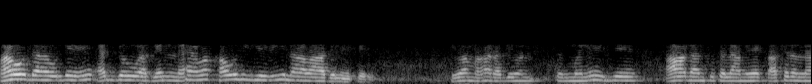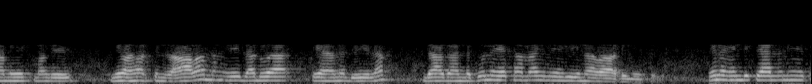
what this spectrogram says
පහෝදා උදේ ඇද්දෝවා ගෙන නැව කවුලියේ වීණා වාදනය කෙරේ. ඒවා මහ රජුන් තුන්මනේ ඊයේ ආගන්තුක ළමයෙක් අසරණ ළමයෙක් මගේ නිවහසින් ආවා මම ඒ දඩුවා එයාන දීලා දාගන්න දුන්න ඒ තමයි මේ වීණා වාදනය කෙරේ. එන එන්දි කියන්නේ මේක.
